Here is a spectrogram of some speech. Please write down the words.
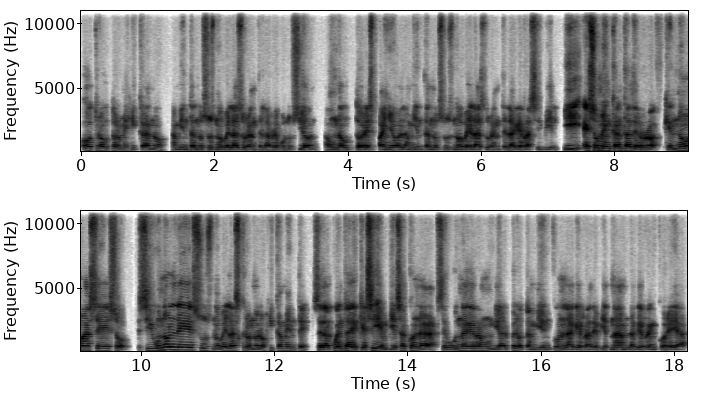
otro autor mexicano ambientando sus novelas durante la Revolución, a un autor español ambientando sus novelas durante la Guerra Civil. Y eso me encanta de Roth, que no hace eso. Si uno lee sus novelas cronológicamente, se da cuenta de que sí, empieza con la Segunda Guerra Mundial, pero también con la Guerra de Vietnam, la guerra en Corea.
